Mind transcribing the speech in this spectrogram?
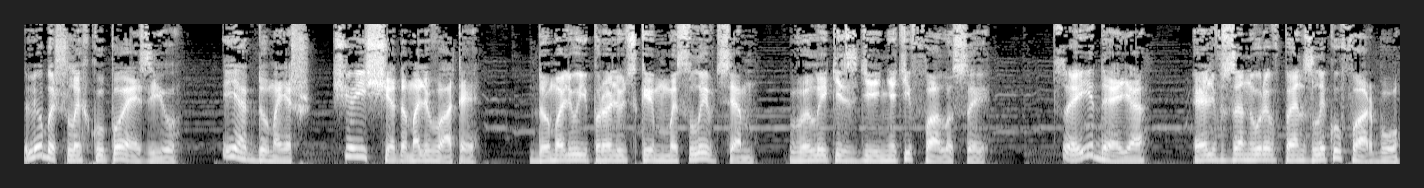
Любиш легку поезію. Як думаєш, що іще домалювати? Домалюй про людським мисливцям великі здійняті фалоси. Це ідея. Ельф занурив пензлик у фарбу.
